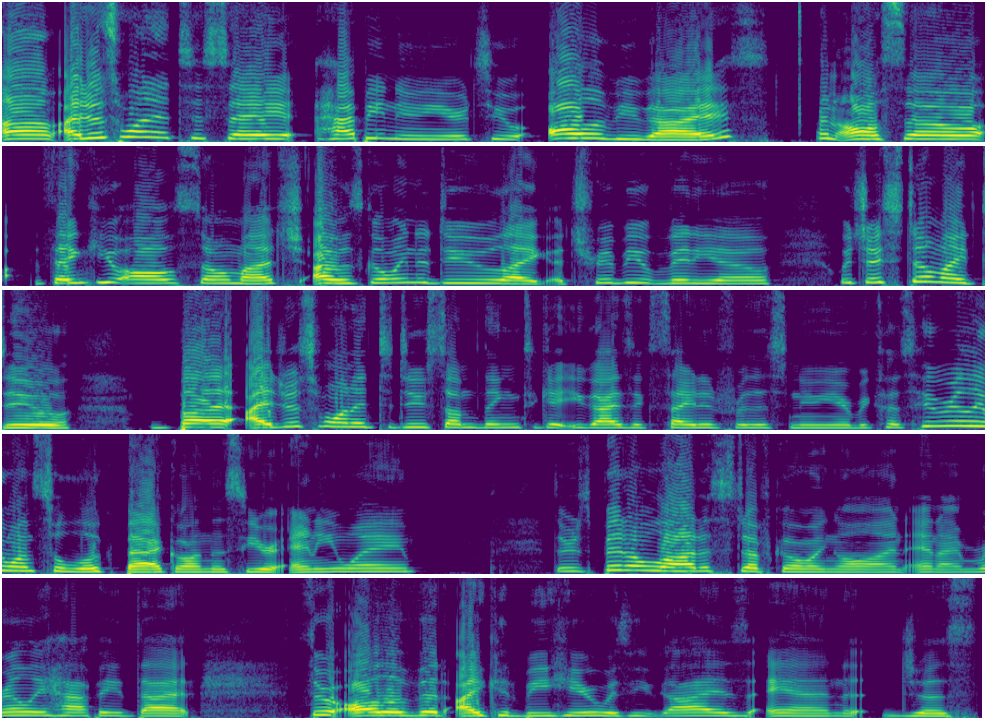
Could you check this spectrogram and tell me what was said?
um, I just wanted to say Happy New Year to all of you guys. And also, thank you all so much. I was going to do like a tribute video, which I still might do, but I just wanted to do something to get you guys excited for this new year because who really wants to look back on this year anyway? There's been a lot of stuff going on, and I'm really happy that through all of it, I could be here with you guys. And just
